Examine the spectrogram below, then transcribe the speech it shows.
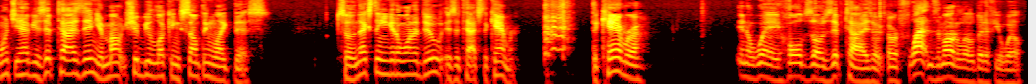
Once you have your zip ties in, your mount should be looking something like this. So the next thing you're going to want to do is attach the camera. The camera, in a way, holds those zip ties or, or flattens them out a little bit, if you will.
